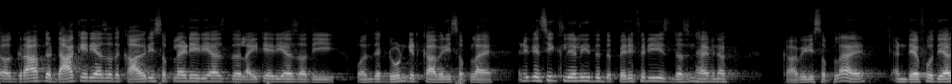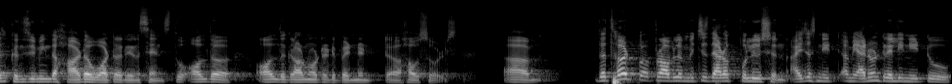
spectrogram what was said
uh, graph, the dark areas are the Kaveri supplied areas, the light areas are the ones that don't get Kaveri supply. And you can see clearly that the periphery doesn't have enough Kaveri supply, and therefore they are consuming the harder water in a sense to all the all the groundwater dependent uh, households. Um, the third problem, which is that of pollution, I just need, I mean, I don't really need to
